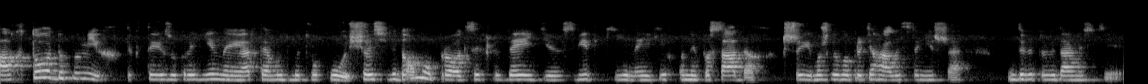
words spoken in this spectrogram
А хто допоміг втекти з України Артему Дмитруку? Щось відомо про цих людей, звідки, на яких вони посадах, чи можливо притягались раніше до відповідальності?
